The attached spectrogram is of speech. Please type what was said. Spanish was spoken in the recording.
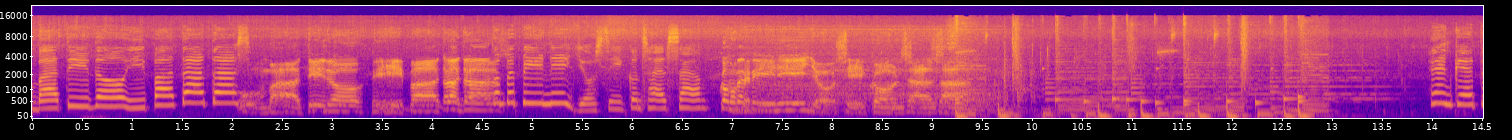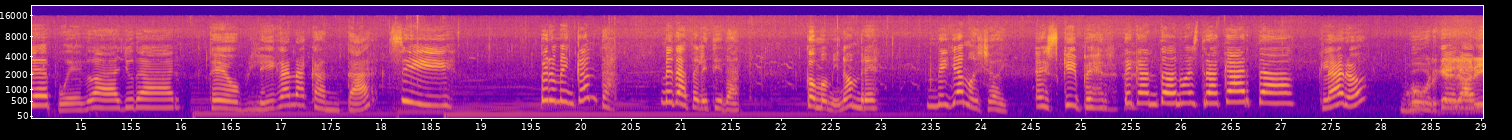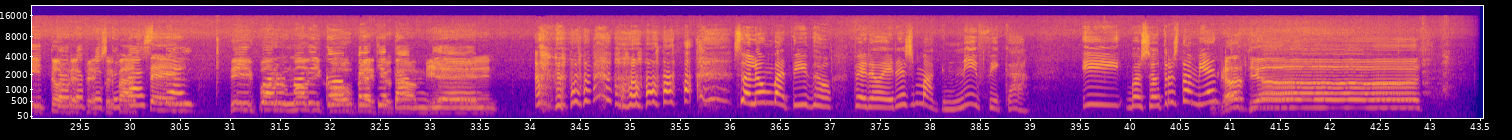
Un batido y patatas. Un batido y patatas. Con pepinillos y con salsa. Con pepinillos y con salsa. ¿En qué te puedo ayudar? ¿Te obligan a cantar? Sí, pero me encanta. Me da felicidad. Como mi nombre. Me llamo Joy. Skipper. Te canto nuestra carta. Claro. Burgerarito, refresco y pastel. Y por un módico precio también. Solo un batido, pero eres magnífica. ¿Y vosotros también? Gracias.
